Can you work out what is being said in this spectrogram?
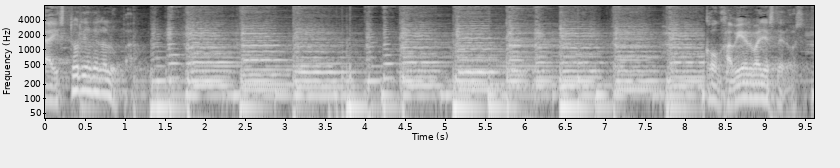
La historia de la lupa. Con Javier Ballesteros.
